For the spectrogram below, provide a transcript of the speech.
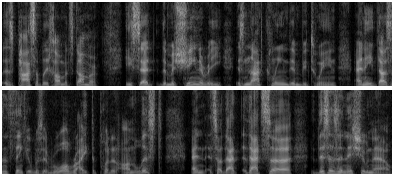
is possibly chametz gomer. He said the machinery is not cleaned in between, and he doesn't think it was at all right to put it on the list. And so that that's uh this is an issue now.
